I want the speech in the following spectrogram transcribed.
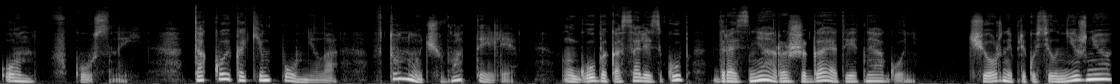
Он вкусный такой, каким помнила, в ту ночь в мотеле. Губы касались губ, дразня, разжигая ответный огонь. Черный прикусил нижнюю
